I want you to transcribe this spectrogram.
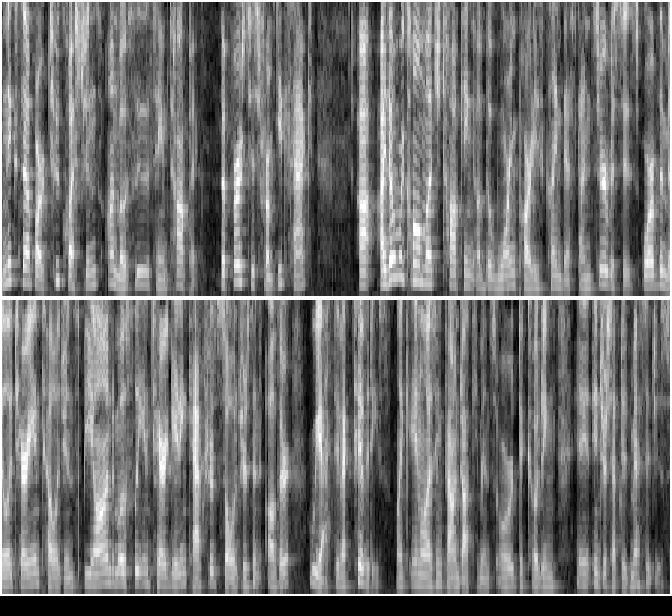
Next up are two questions on mostly the same topic. The first is from Itzhak. Uh, I don't recall much talking of the warring parties' clandestine services or of the military intelligence beyond mostly interrogating captured soldiers and other reactive activities, like analyzing found documents or decoding intercepted messages.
